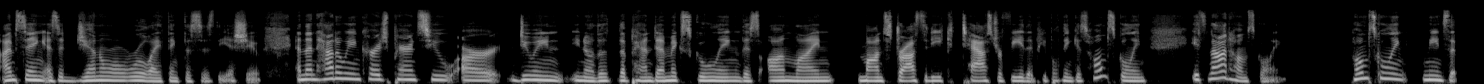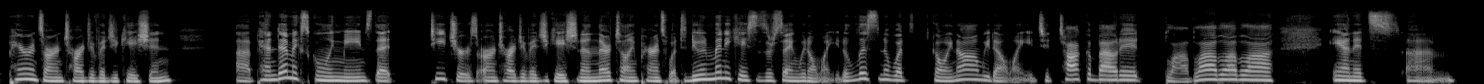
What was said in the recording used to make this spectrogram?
I'm saying as a general rule, I think this is the issue. And then how do we encourage parents who are doing, you know, the, the pandemic schooling, this online monstrosity catastrophe that people think is homeschooling? It's not homeschooling. Homeschooling means that parents are in charge of education. Uh, pandemic schooling means that teachers are in charge of education and they're telling parents what to do. In many cases, they're saying, we don't want you to listen to what's going on. We don't want you to talk about it, blah, blah, blah, blah. And it's, um,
